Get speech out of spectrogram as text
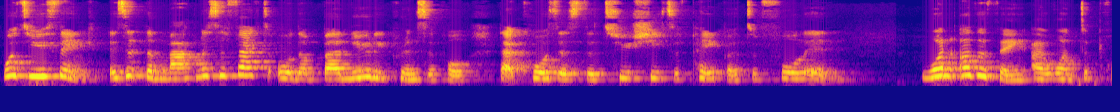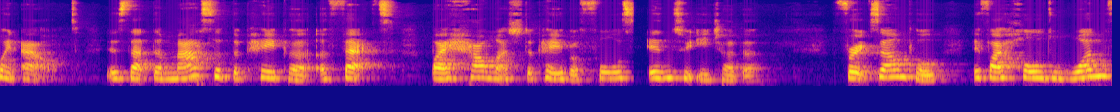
What do you think? Is it the Magnus effect or the Bernoulli principle that causes the two sheets of paper to fall in? One other thing I want to point out is that the mass of the paper affects by how much the paper falls into each other. For example, if I hold one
